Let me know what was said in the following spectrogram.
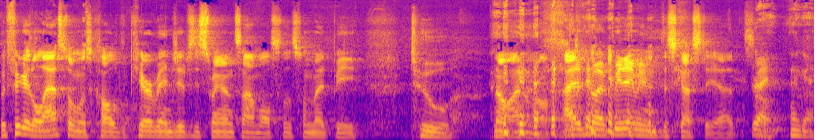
we figured the last one was called Caravan Gypsy Swing Ensemble, so this one might be two. No, I don't know. I have no, we didn't even discuss it yet. So. Right. Okay.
